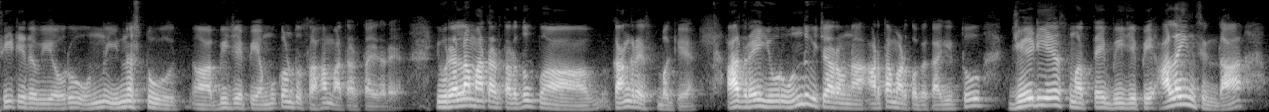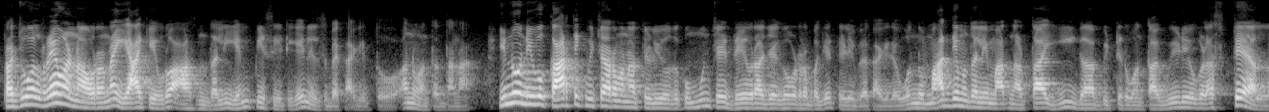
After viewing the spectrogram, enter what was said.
ಸಿ ಟಿ ರವಿ ಅವರು ಒಂದು ಇನ್ನಷ್ಟು ಬಿ ಜೆ ಪಿಯ ಮುಖಂಡರು ಸಹ ಮಾತಾಡ್ತಾ ಇದ್ದಾರೆ. ಇವರೆಲ್ಲ ಮಾತಾಡ್ತಾ ಇರೋದು ಕಾಂಗ್ರೆಸ್ ಬಗ್ಗೆ. ಆದರೆ ಇವರು ಒಂದು ವಿಚಾರವನ್ನು ಅರ್ಥ ಮಾಡ್ಕೋಬೇಕಾಗಿತ್ತು. ಜೆ ಡಿ ಎಸ್ ಮತ್ತು ಬಿ ಜೆ ಪಿ ಅಲೈನ್ಸಿಂದ ಪ್ರಜ್ವಲ್ ರೇವಣ್ಣ ಅವರನ್ನು ಯಾಕೆ ಇವರು ಹಾಸನದಲ್ಲಿ ಎಂ ಪಿ ಸೀಟಿಗೆ ನಿಲ್ಲಿಸಬೇಕಾಗಿತ್ತು ಅನ್ನುವಂಥದ್ದನ್ನು. ಇನ್ನು ನೀವು ಕಾರ್ತಿಕ್ ವಿಚಾರವನ್ನು ತಿಳಿಯೋದಕ್ಕೂ ಮುಂಚೆ ದೇವರಾಜೇಗೌಡರ ಬಗ್ಗೆ ತಿಳಿಬೇಕಾಗಿದೆ. ಒಂದು ಮಾಧ್ಯಮದಲ್ಲಿ ಮಾತನಾಡ್ತಾ ಈಗ ಬಿಟ್ಟಿರುವಂಥ ವಿಡಿಯೋಗಳಷ್ಟೇ ಅಲ್ಲ,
